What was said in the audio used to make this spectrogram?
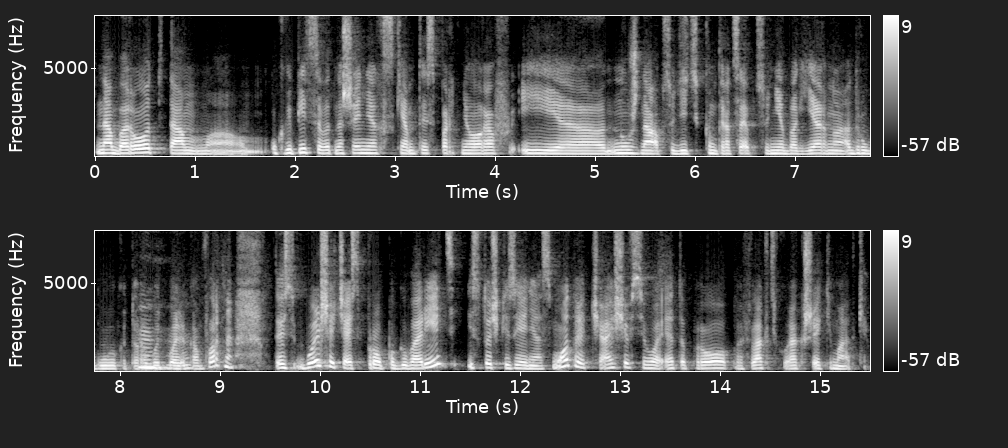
наоборот, там, э, укрепиться в отношениях с кем-то из партнеров, и э, нужно обсудить контрацепцию не барьерную, а другую, которая угу. будет более комфортна. То есть большая часть про поговорить, и с точки зрения осмотра чаще всего это про профилактику рака шейки матки.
